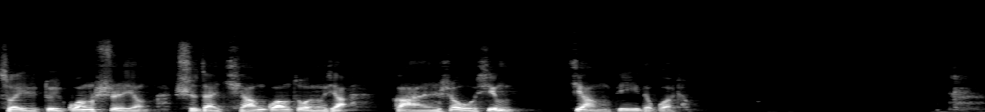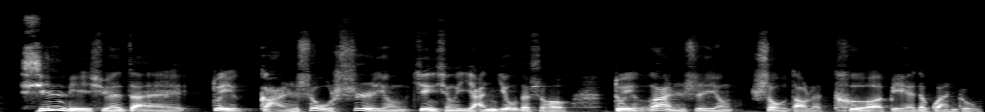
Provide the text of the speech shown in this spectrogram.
所以对光适应是在强光作用下感受性降低的过程。心理学在对感受适应进行研究的时候。对暗适应受到了特别的关注，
